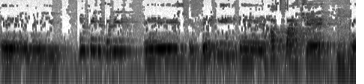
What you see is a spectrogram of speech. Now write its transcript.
E, Türkiye'de tabii belki e, has bahçe, e,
